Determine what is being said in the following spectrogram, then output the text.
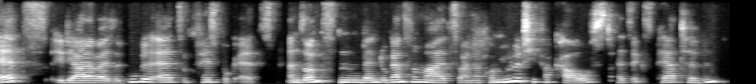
Ads, idealerweise Google Ads und Facebook Ads. Ansonsten, wenn du ganz normal zu einer Community verkaufst als Expertin,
